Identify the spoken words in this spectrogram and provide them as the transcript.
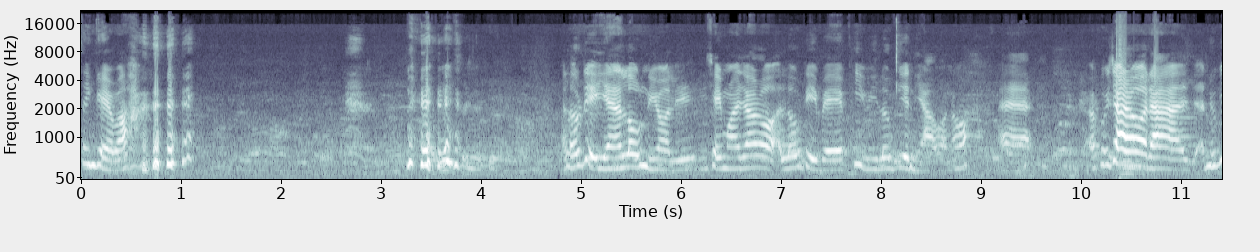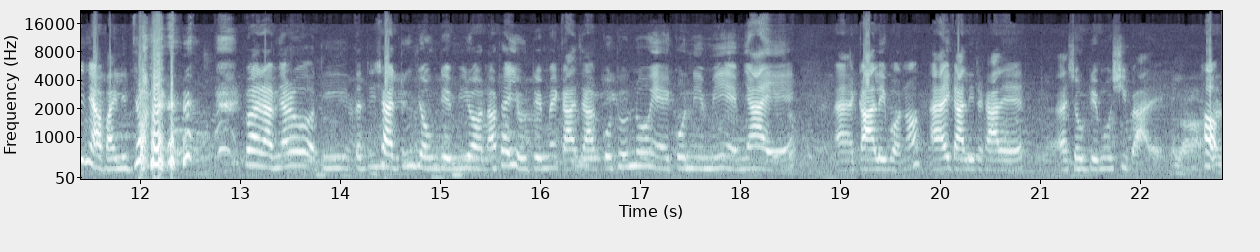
စိတ်ငယ်ပါ အလုပ်တွေအရန်လုံးနေရောလေဒီချိန်မှာကျတော့အလုပ်တွေပဲဖိပြီးလုပ်ပြနေရပါတော့အဲအခုကျတော့ဒါအနုပညာပိုင်းလေးပြောလိုက်ပြောတာများတို့ဒီတတိချတူးယုံတင်ပြီးတော့နောက်ထပ်ယုံတင်မဲ့ကားကြကိုထွန်းနှုံးရယ်ကိုနေမင်းရယ်မြရယ်အဲကားလေးပေါ့နော်အဲကားလေးတကားလည်းယုံတင်မှုရှိပါတယ်ဟုတ်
